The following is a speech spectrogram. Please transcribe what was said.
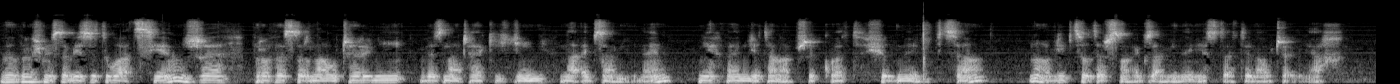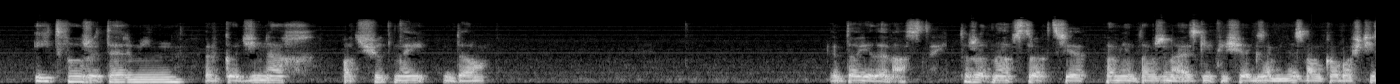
Wyobraźmy sobie sytuację, że profesor na uczelni wyznacza jakiś dzień na egzaminy. Niech będzie to na przykład 7 lipca. No, w lipcu też są egzaminy niestety na uczelniach. I tworzy termin w godzinach od 7 do, do 11. To żadna abstrakcja. Pamiętam, że na SGP-ie egzaminy z bankowości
